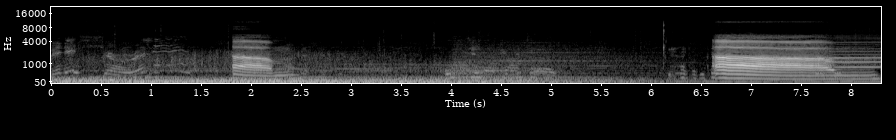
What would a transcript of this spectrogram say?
Fish, really? um. Um.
